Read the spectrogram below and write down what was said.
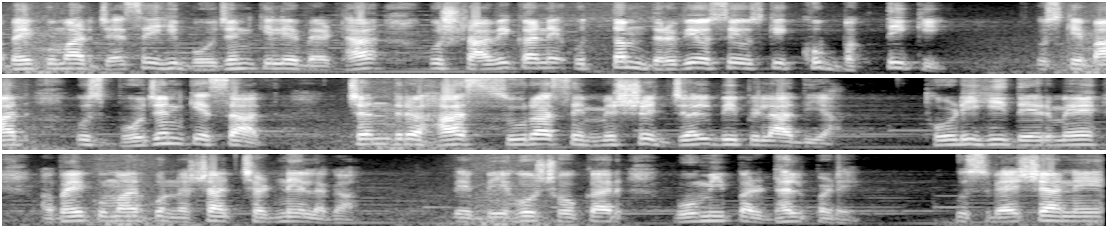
अभय कुमार जैसे ही भोजन के लिए बैठा, उस श्राविका ने उत्तम द्रव्यों से उसकी खूब भक्ति की। उसके बाद उस भोजन के साथ चंद्रहास सूरा से मिश्रित जल भी पिला दिया। थोड़ी ही देर में अभय कुमार को नशा चढ़ने लगा। वे बेहोश होकर भूमि पर ढल पड़े। उस वैश्या ने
